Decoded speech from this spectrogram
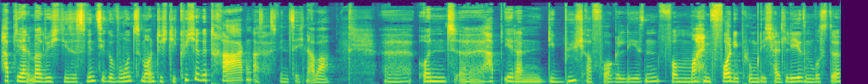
habe die dann immer durch dieses winzige Wohnzimmer und durch die Küche getragen. Also das ist winzig, ne? aber äh, und äh, habt ihr dann die Bücher vorgelesen von meinem Vordiplom, die ich halt lesen musste.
